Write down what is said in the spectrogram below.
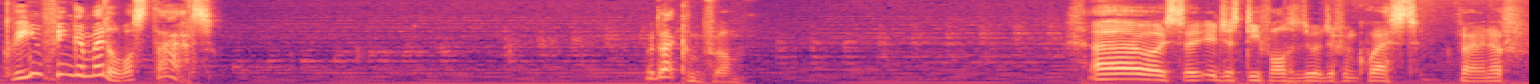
Green finger medal. What's that? Where'd that come from? Oh, so it just defaulted to a different quest. Fair enough.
